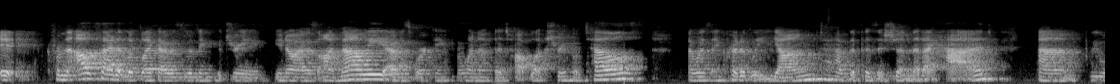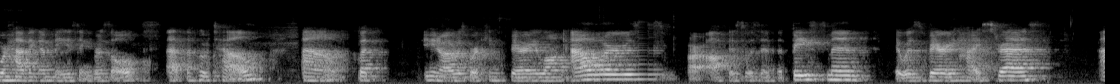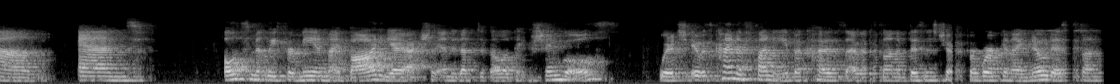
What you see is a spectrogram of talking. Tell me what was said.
it from the outside it looked like I was living the dream. You know, I was on Maui. I was working for one of the top luxury hotels. I was incredibly young to have the position that I had. Um, we were having amazing results at the hotel, um, but you know, I was working very long hours. Our office was in the basement. It was very high stress. Um, and ultimately, for me and my body, I actually ended up developing shingles, which it was kind of funny because I was on a business trip for work and I noticed on,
